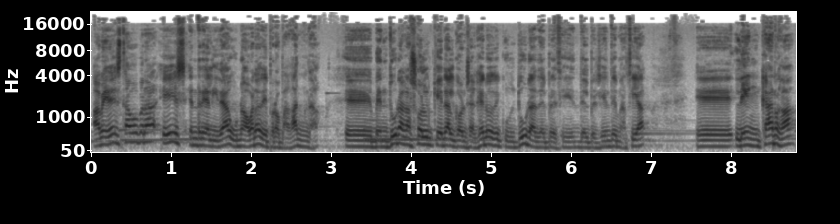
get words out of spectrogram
A ver, esta obra es en realidad una obra de propaganda. Eh, Ventura Gasol, que era el consejero de Cultura del, presi del presidente Macía, eh, le encarga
